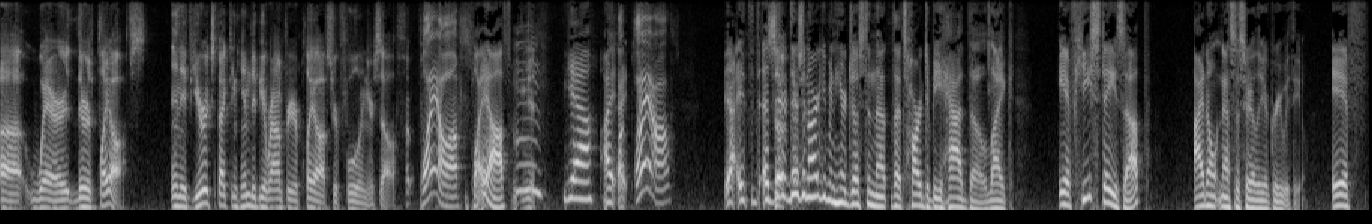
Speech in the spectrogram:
uh, where there's playoffs. And if you're expecting him to be around for your playoffs, you're fooling yourself. Playoffs? Playoffs? Mm, yeah. I, I, playoffs? Yeah, it, uh, so, there, there's an argument here, Justin, that that's hard to be had, though. Like, if he stays up, I don't necessarily agree with you. If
